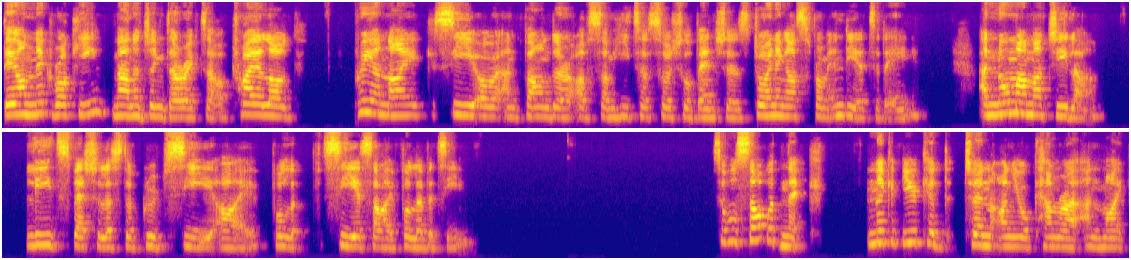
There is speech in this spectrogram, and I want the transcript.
They are Nick Rockey, Managing Director of Trialogue, Priya Naik, CEO and founder of Samhita Social Ventures, joining us from India today, and Noma Matjila, Lead Specialist of Group CEI for CSI for Liberty. So we'll start with Nick. Nick, if you could turn on your camera and mic.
